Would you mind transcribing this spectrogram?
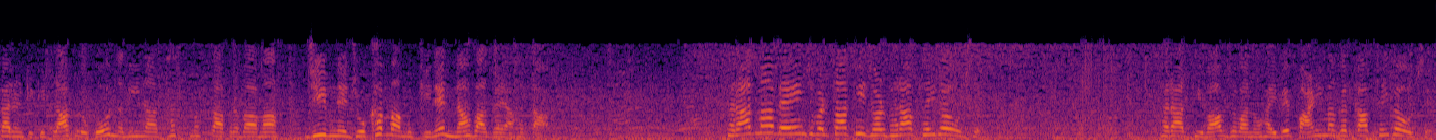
કારણ કે કેટલાક લોકો નદીના ધસમસતા પ્રવાહમાં જીવને જોખમમાં મૂકીને નાહવા ગયા હતા. થરાદમાં બે ઇંચ વરસાદથી જળભરાવ થઈ ગયો છે. થરાદથી વાવ જવાનો હાઈવે પાણીમાં ગરકાવ થઈ ગયો છે.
